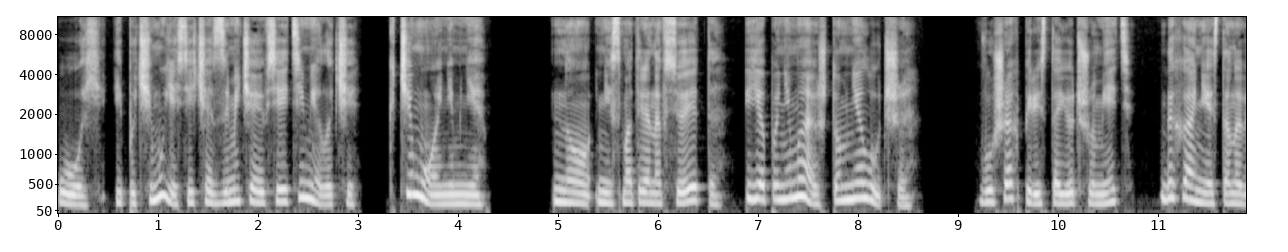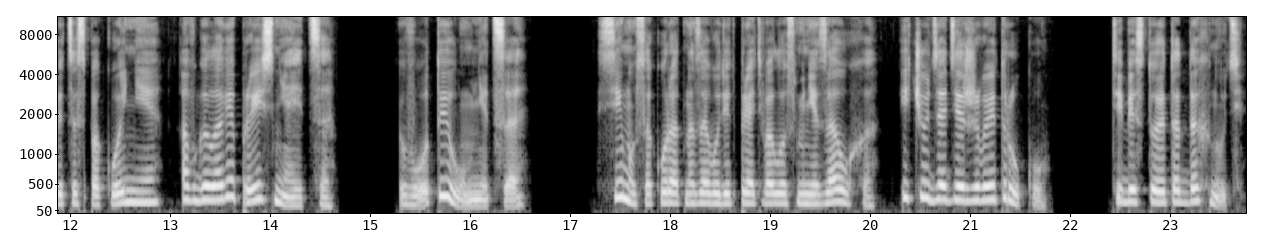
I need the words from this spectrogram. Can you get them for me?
Ой, и почему я сейчас замечаю все эти мелочи? К чему они мне? Но, несмотря на все это, я понимаю, что мне лучше. В ушах перестает шуметь, дыхание становится спокойнее, а в голове проясняется. Вот и умница. Симус аккуратно заводит прядь волос мне за ухо и чуть задерживает руку. Тебе стоит отдохнуть.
